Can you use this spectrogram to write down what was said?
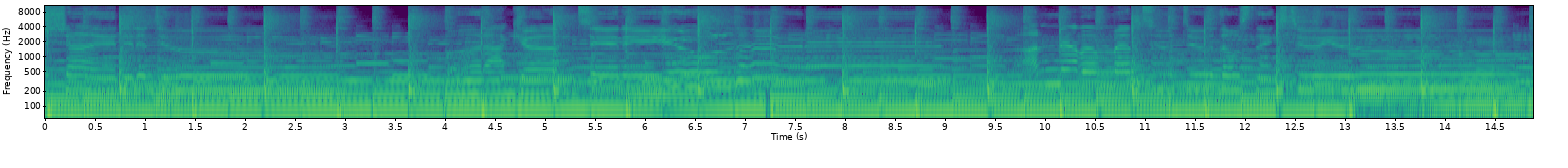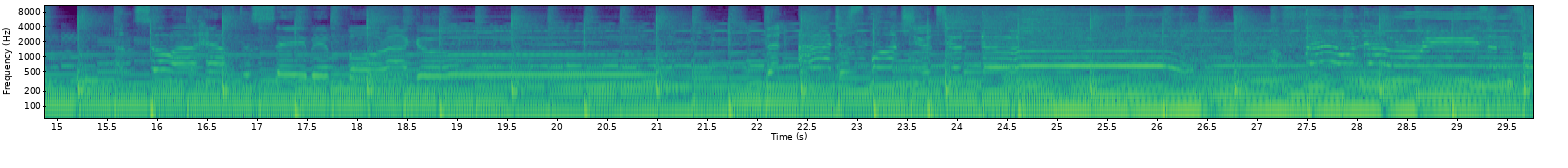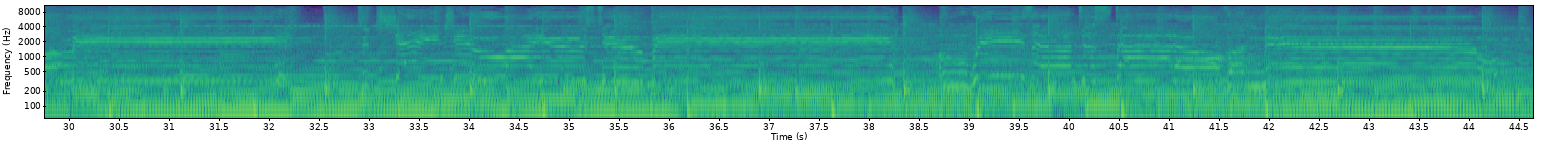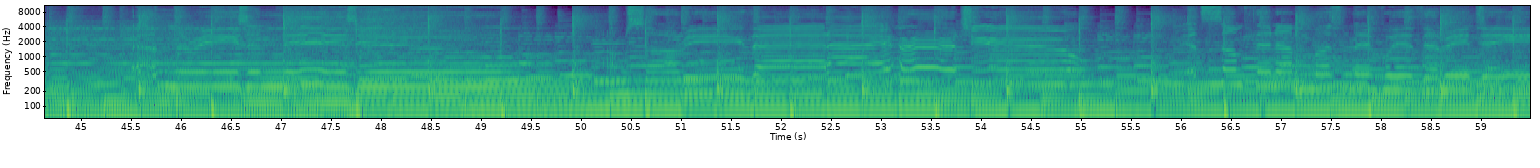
wish I didn't do, but I continue learning. I never meant to do those things to you, and so I have to say before I go that. with every day.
